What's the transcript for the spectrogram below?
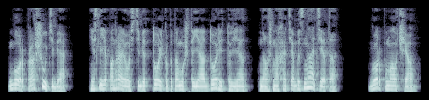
Гор, прошу тебя. Если я понравилась тебе только потому, что я Адори, то я должна хотя бы знать это. Гор помолчал.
